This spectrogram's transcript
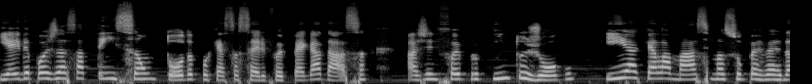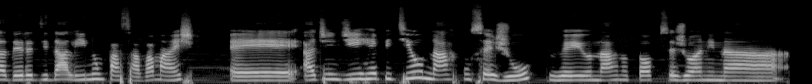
E aí depois dessa tensão toda, porque essa série foi pegadaça, a gente foi pro quinto jogo e aquela máxima super verdadeira de Dali não passava mais. É, a Dindi repetiu o Nar com Seju, veio o Nar no top, Sejuani na,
